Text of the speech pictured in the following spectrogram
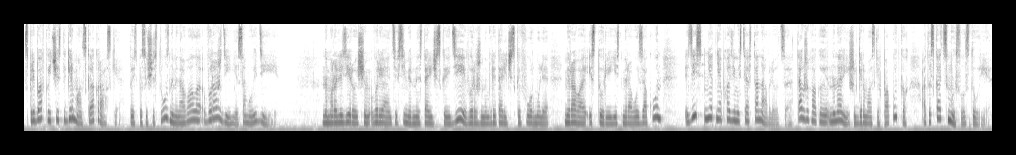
с прибавкой чисто германской окраски, то есть по существу знаменовало вырождение самой идеи. На морализирующем варианте всемирной исторической идеи, выраженном в риторической формуле «мировая история есть мировой закон», здесь нет необходимости останавливаться, так же, как и на новейших германских попытках отыскать смысл истории.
